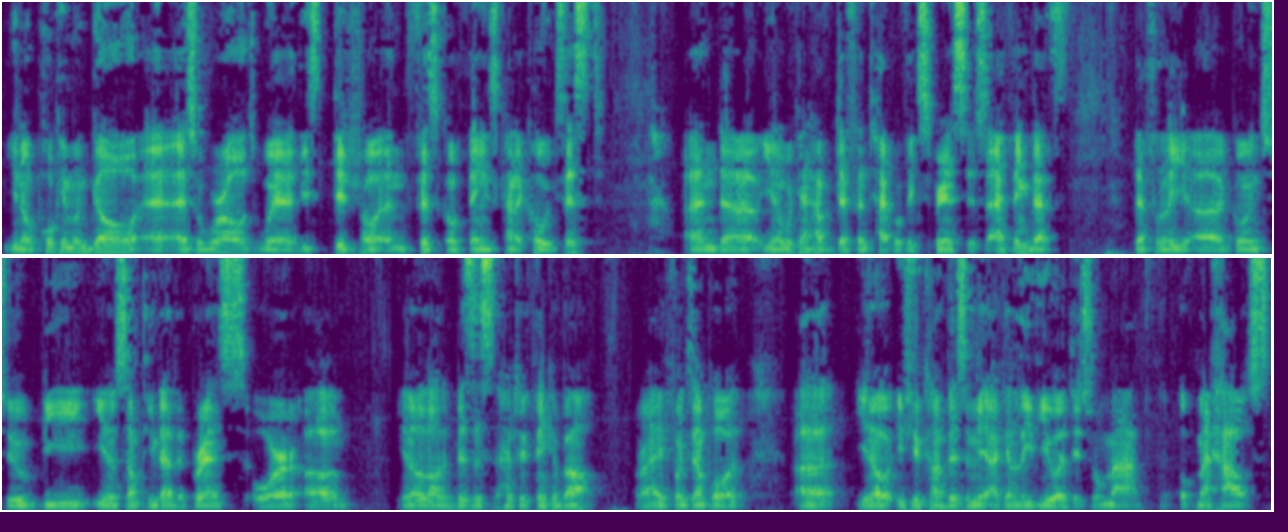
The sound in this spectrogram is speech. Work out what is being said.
you know, Pokemon Go as a world where these digital and physical things kind of coexist. And, uh, you know, we can have different type of experiences. I think that's definitely, uh, going to be, you know, something that the brands or, um, you know, a lot of businesses have to think about right? For example, uh, you know, if you come visit me, I can leave you a digital map of my house.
